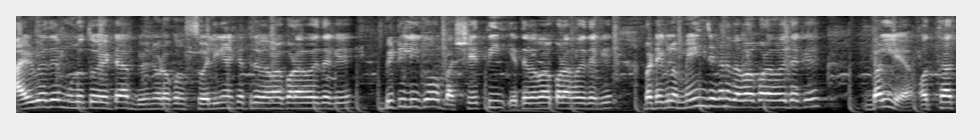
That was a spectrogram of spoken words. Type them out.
আয়ুর্বেদে মূলত এটা বিভিন্ন রকম সোয়েলিংয়ের ক্ষেত্রে ব্যবহার করা হয়ে থাকে পিটিলিগো বা সেতি এতে ব্যবহার করা হয়ে থাকে বাট এগুলো মেইন যেখানে ব্যবহার করা হয়ে থাকে, বাল্যা, অর্থাৎ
